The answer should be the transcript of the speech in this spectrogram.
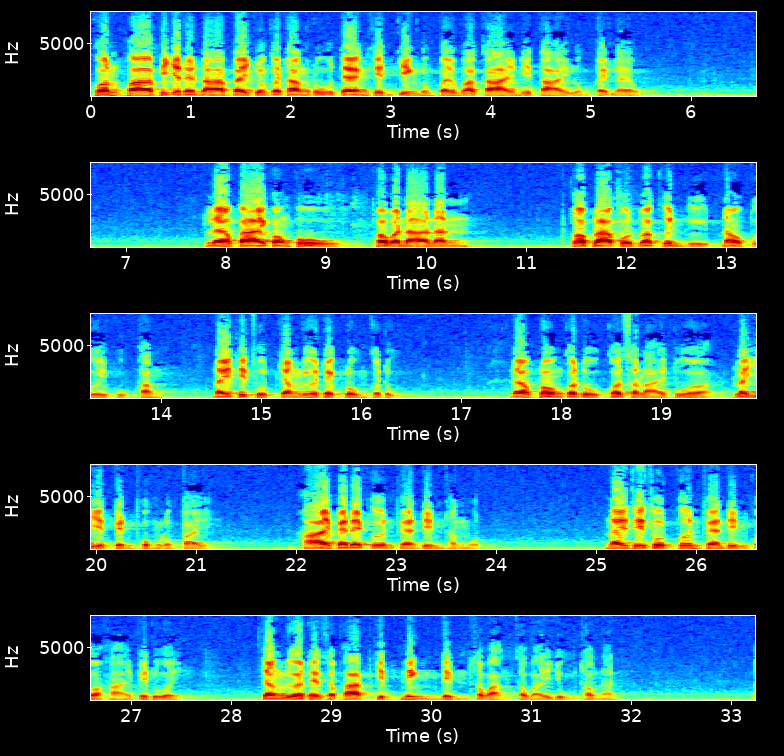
ค้นคว้าพิจารณาไปจนกระทั่งรู้แจ้งเห็นจริงลงไปว่ากายนี่ตายลงไปแล้ว แล้วกายของผู้ภาวนานั้น ก็ปรากฏว่าขึ้นอืดเน่าเปื่อยผุพัง ในที่สุดยังเหลือแต่โครงกระดูก แล้วโครงกระดูกก็สลายตัวละเอียดเป็นผงลงไป หายไปในพื้นแผ่นดินทั้งหมด ในที่สุดพื้นแผ่นดินก็หายไปด้วย ยังเหลือแต่สภาพจิตนิ่งเด่นสว่างสวัยอยู่เท่านั้น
